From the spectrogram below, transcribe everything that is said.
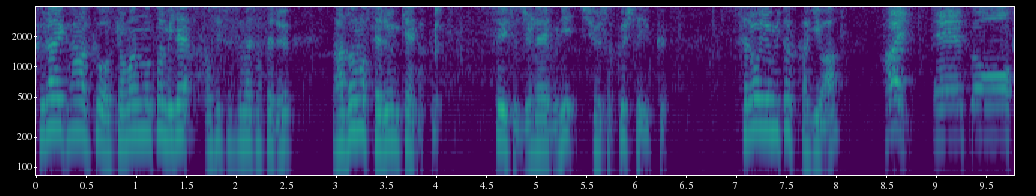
暗い科学を巨万の富で推し進めさせる謎のセルン計画スイス・ジュネーブに収束していく。それを読み解く鍵は？はい。えーと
